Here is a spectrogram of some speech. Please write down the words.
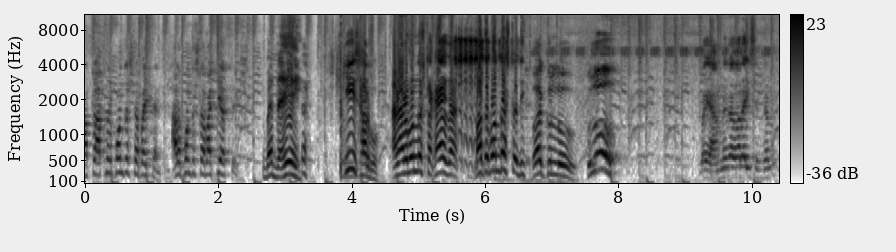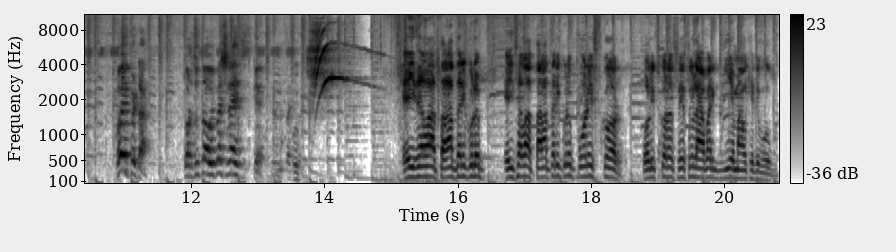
মাত্র আপনার পঞ্চাশটা পাইছেন আরও পঞ্চাশটা বাকি আছে। বেদা এই কি ছাড়বো? আমি আরও পঞ্চাশটা খাই যা মাত্র পঞ্চাশটা দি। ওই কুল্লু। কুল্লু! ভাই আপনারা আবার আইছেন কেন? ওই পেটা তোর জুতা ওই পাশে রাখিস কে? এই শালা তাড়াতাড়ি করে এই শালা তাড়াতাড়ি করে পলিশ কর। পলিশ করা শেষ হলে আবার গিয়ে মাল খেতে বসবো।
